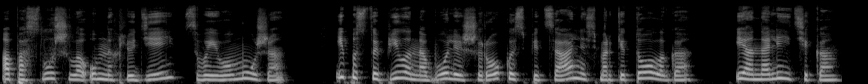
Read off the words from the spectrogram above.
а послушала умных людей своего мужа и поступила на более широкую специальность маркетолога и аналитика.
